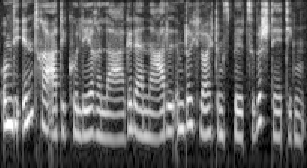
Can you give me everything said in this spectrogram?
um die intraartikuläre Lage der Nadel im Durchleuchtungsbild zu bestätigen.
